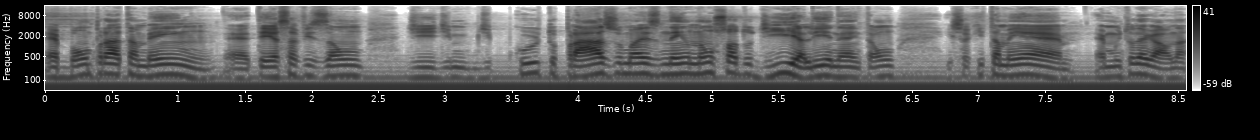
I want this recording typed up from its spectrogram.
É bom para também é, ter essa visão de, de, de, curto prazo, mas nem, não só do dia ali, né? Então isso aqui também é, é muito legal. Né?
